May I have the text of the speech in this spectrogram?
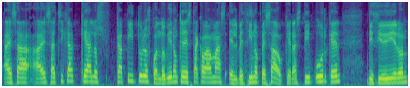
a esa, a esa chica que a los capítulos, cuando vieron que destacaba más el vecino pesado, que era Steve Urkel, decidieron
